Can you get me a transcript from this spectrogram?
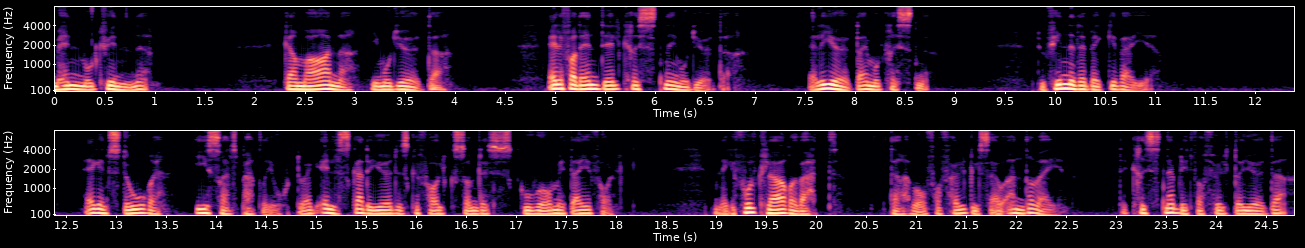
menn mot kvinner, germaner imot jøder, eller for den del kristne imot jøder, eller jøder imot kristne. Du finner det begge veier. Jeg er en stor israelspatriot, og jeg elsker det jødiske folk som det skulle vært mitt eget folk, men jeg er fullt klar over at det har vært forfølgelse av andre veien. Det kristne er blitt forfulgt av jøder,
